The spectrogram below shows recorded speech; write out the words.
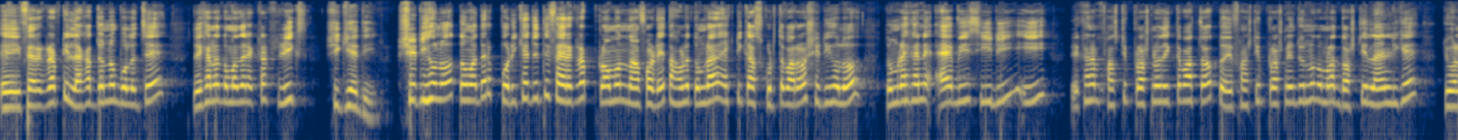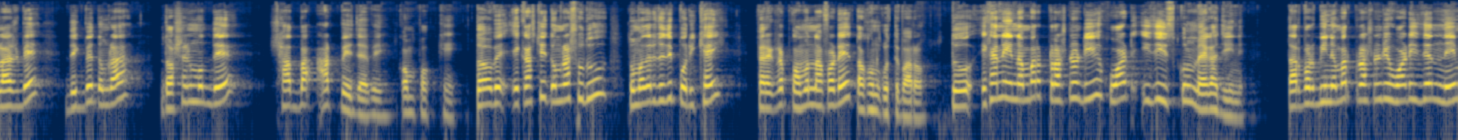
এই প্যারাগ্রাফটি লেখার জন্য বলেছে। তো এখানে তোমাদের একটা ট্রিক্স শিখিয়ে দিই। সেটি হলো তোমাদের পরীক্ষা যদি প্যারাগ্রাফ প্রমাণ না পড়ে, তাহলে তোমরা একটি কাজ করতে পারো। সেটি হলো তোমরা এখানে A B C D E এখানে পাঁচটি প্রশ্ন দেখতে পাচ্ছ। তো এই পাঁচটি প্রশ্নের জন্য তোমরা দশটি লাইন লিখে চলে আসবে। দেখবে তোমরা দশের মধ্যে সাত বা আট পেয়ে যাবে কমপক্ষে। তবে এ কাজটি তোমরা শুধু তোমাদের যদি পরীক্ষায় প্যারাগ্রাফ কমন না পড়ে, তখন করতে পারো। তো এখানে এই নাম্বার প্রশ্নটি হোয়াট ইজ স্কুল ম্যাগাজিন তারপর বি নাম্বার প্রশ্নটি what is the name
